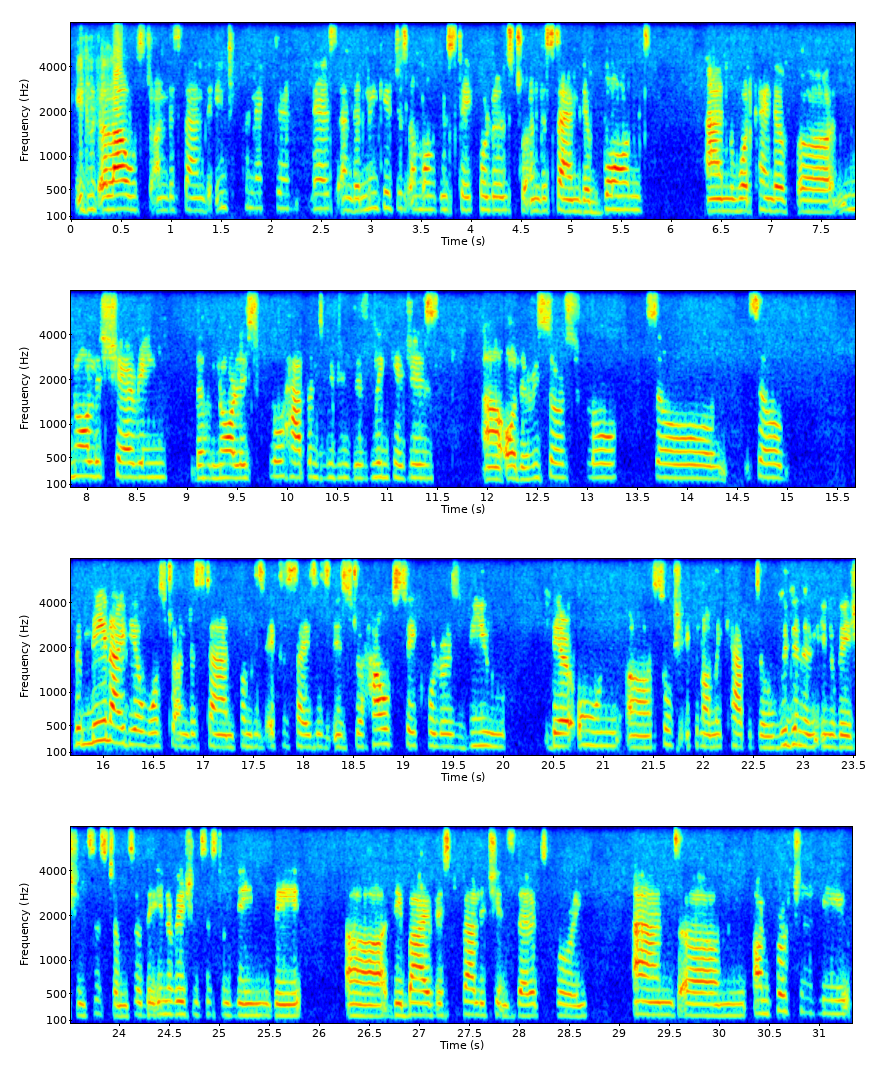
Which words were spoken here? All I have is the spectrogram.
it would allow us to understand the interconnectedness and the linkages among the stakeholders to understand their bonds and what kind of uh, knowledge sharing, the knowledge flow happens within these linkages uh, or the resource flow. So, so the main idea was to understand from these exercises is to how stakeholders view their own uh, socio-economic capital within an innovation system. So the innovation system being the uh, the bio-based value chains they're exploring. And um, unfortunately,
